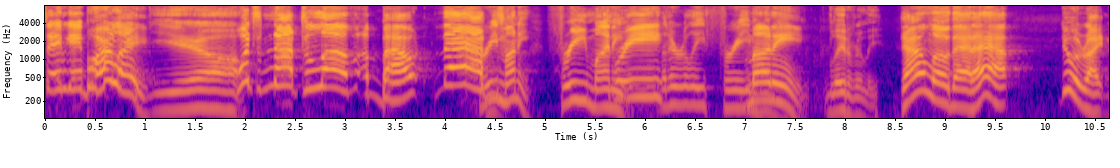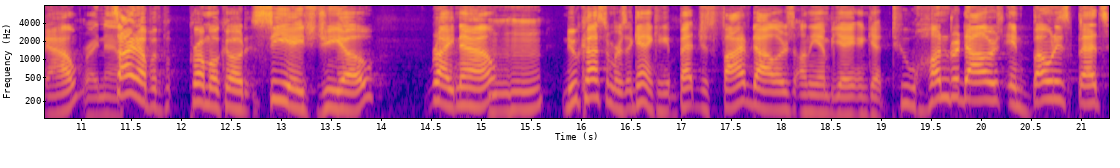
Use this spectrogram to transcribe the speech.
same game parlay. Yeah. What's not to love about that? Free money. Free money. Free Literally free money. Literally. Download that app. Do it right now. Right now. Sign up with promo code CHGO right now. Mm-hmm. New customers, again, can bet just $5 on the NBA and get $200 in bonus bets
